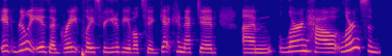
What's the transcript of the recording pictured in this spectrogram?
it really is a great place for you to be able to get connected, um, learn how, learn some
